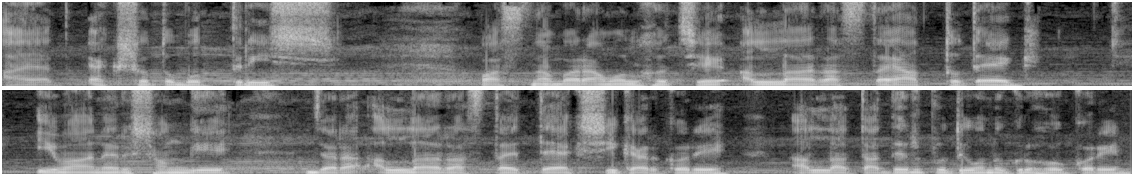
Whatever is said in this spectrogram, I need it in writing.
আয়াত একশত বত্রিশ। পাঁচ নম্বর আমল হচ্ছে আল্লাহর রাস্তায় আত্মত্যাগ। ইমানের সঙ্গে যারা আল্লাহর রাস্তায় ত্যাগ স্বীকার করে, আল্লাহ তাদের প্রতি অনুগ্রহ করেন।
